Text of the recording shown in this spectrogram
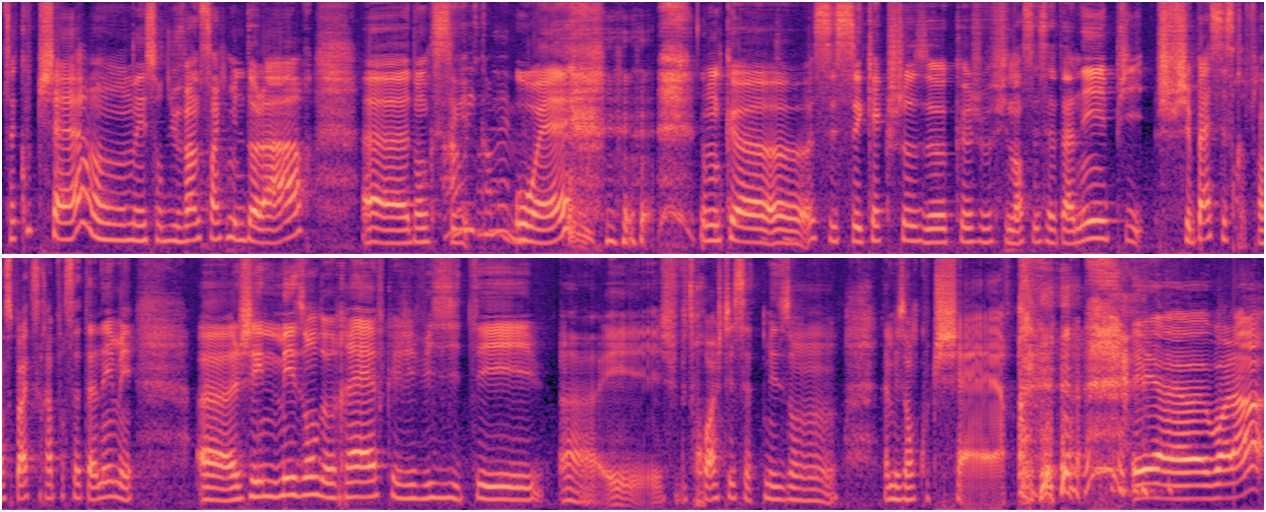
ça coûte cher. On est sur du 25 000 dollars. Euh, donc, c'est. Ah oui, quand même. Ouais. donc, euh, c'est quelque chose que je veux financer cette année. Puis, je sais pas si je pense pas que ce sera pour cette année, mais euh, j'ai une maison de rêve que j'ai visitée euh, et je veux trop acheter cette maison. La maison coûte cher. et euh, voilà.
